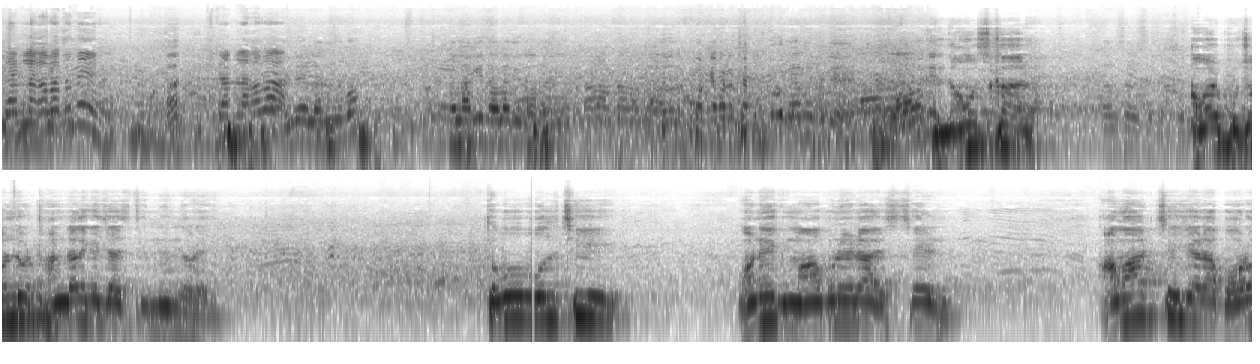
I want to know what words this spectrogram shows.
স্ট্যান্ড লাগাবা তুমি হ্যাঁ স্ট্যান্ড লাগাবা লাগিয়ে দেবো তো লাগিয়ে দাও লাগিয়ে দাও নমস্কার আমার প্রচণ্ড ঠান্ডা লেগেছে আজ তিন দিন ধরে। তবুও বলছি অনেক মা বোনেরা এসছেন। আমার চেয়ে যারা বড়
